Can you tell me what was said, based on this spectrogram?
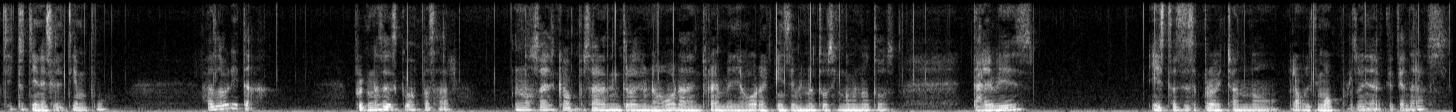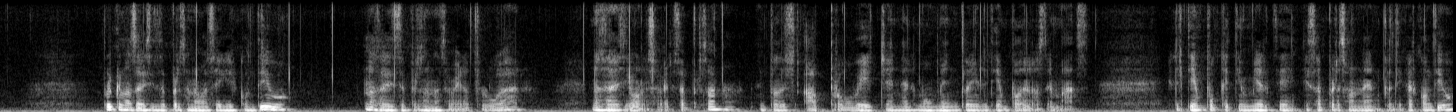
Si tú tienes el tiempo, hazlo ahorita. Porque no sabes qué va a pasar. No sabes qué va a pasar dentro de una hora, dentro de media hora, 15 minutos, 5 minutos. Tal vez y estás desaprovechando la última oportunidad que tendrás. Porque no sabes si esa persona va a seguir contigo. No sabes si esa persona se va a ir a otro lugar. No sabes si vuelves a ver a esa persona. Entonces aprovechen el momento y el tiempo de los demás. El tiempo que te invierte esa persona en platicar contigo.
